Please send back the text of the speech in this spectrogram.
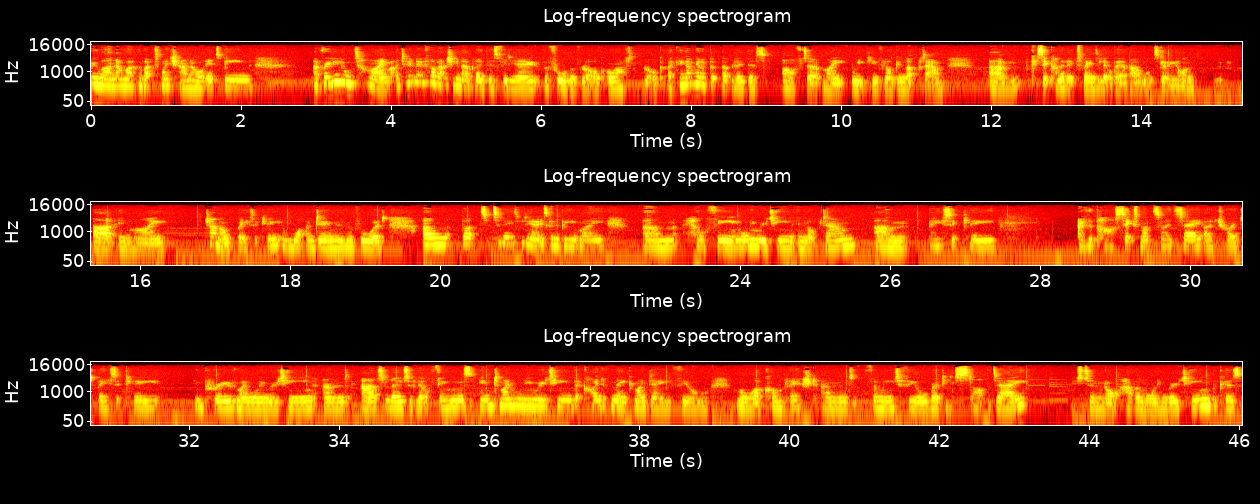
Everyone and welcome back to my channel. It's been a really long time. I don't know if I'm actually going to upload this video before the vlog or after the vlog. I think I'm going to upload this after my weekly vlog in lockdown because um, it kind of explains a little bit about what's going on uh, in my channel basically and what I'm doing moving forward. Um, but today's video is going to be my um, healthy morning routine in lockdown. Um, basically over the past six months I'd say I've tried to basically improve my morning routine and add loads of little things into my morning routine that kind of make my day feel more accomplished and for me to feel ready to start the day. Just to not have a morning routine because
